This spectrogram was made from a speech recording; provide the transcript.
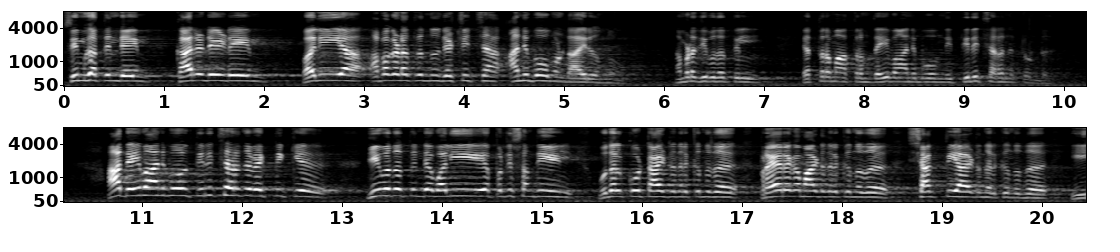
സിംഹത്തിന്റെയും കരടിയുടെയും വലിയ അപകടത്തിൽ നിന്ന് രക്ഷിച്ച അനുഭവമുണ്ടായിരുന്നു. നമ്മുടെ ജീവിതത്തിൽ എത്രമാത്രം ദൈവാനുഭവം നീ തിരിച്ചറിഞ്ഞിട്ടുണ്ട്? ആ ദൈവാനുഭവം തിരിച്ചറിഞ്ഞ വ്യക്തിക്ക് ജീവിതത്തിന്റെ വലിയ പ്രതിസന്ധിയിൽ മുതൽക്കൂട്ടായിട്ട് നിൽക്കുന്നത് പ്രേരകമായിട്ട് നിൽക്കുന്നത് ശക്തിയായിട്ട് നിൽക്കുന്നത് ഈ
